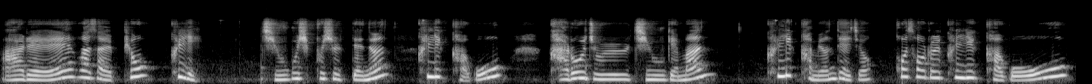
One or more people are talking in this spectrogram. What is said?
아래에 화살표 클릭. 지우고 싶으실 때는 클릭하고 가로줄 지우개만 클릭하면 되죠. 커서를 클릭하고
